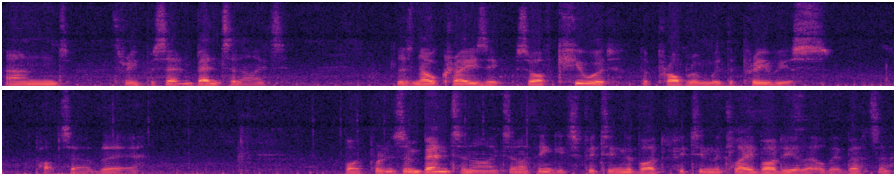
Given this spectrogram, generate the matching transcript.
and 3% bentonite there's no crazing so I've cured the problem with the previous pots out there by putting some bentonite and I think it's fitting the bod fitting the clay body a little bit better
